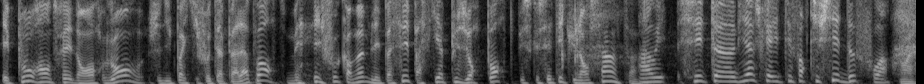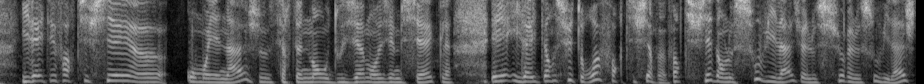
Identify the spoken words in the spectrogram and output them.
Et pour rentrer dans Orgon, je dis pas qu'il faut taper à la porte, mais il faut quand même les passer parce qu'il y a plusieurs portes puisque c'était une enceinte. Ah oui, c'est un village qui a été fortifié deux fois. Il a été fortifié euh, au Moyen Âge, certainement au XIIe, XIe siècle, et il a été ensuite refortifié, enfin fortifié dans le sous-village, le sur et le sous-village.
